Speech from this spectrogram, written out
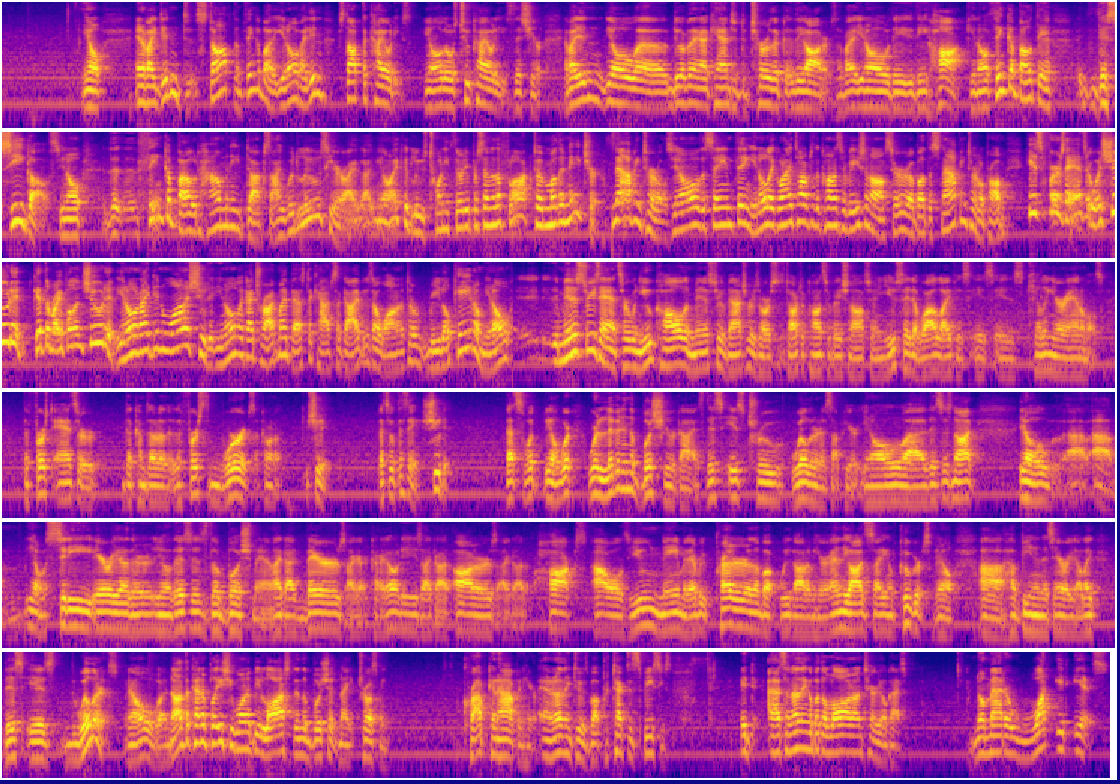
you know, and if I didn't stop them, think about it. You know, if I didn't stop the coyotes, you know, those two coyotes this year, if I didn't, you know, uh, do everything I can to deter the the otters, if I, you know, the the hawk, you know, think about the the seagulls. You know, the, think about how many ducks I would lose here. I, I, you know, I could lose 20, 30% of the flock to Mother Nature. Snapping turtles, you know, the same thing. You know, like when I talked to the conservation officer about the snapping turtle problem, his first answer was shoot it, get the rifle and shoot it, you know, and I didn't want to shoot it, you know, like I tried my best to catch the guy because I wanted to relocate him, you know. The ministry's answer when you call the Ministry of Natural Resources, talk to a conservation officer, and you say that wildlife is, is, is killing your animals, the first answer that comes out of the, the first words that come out, shoot it. That's what they say, shoot it. That's what you know. We're we're living in the bush here, guys. This is true wilderness up here. You know, uh, this is not, you know, uh, um, you know, city area. There, you know, this is the bush, man. I got bears, I got coyotes, I got otters, I got hawks, owls. You name it. Every predator in the book, we got them here, and the odd sighting of cougars. You know, uh, have been in this area. Like this is the wilderness. You know, not the kind of place you want to be lost in the bush at night. Trust me. Crop can happen here. And another thing too is about protected species. It that's another thing about the law in Ontario, guys. No matter what it is,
